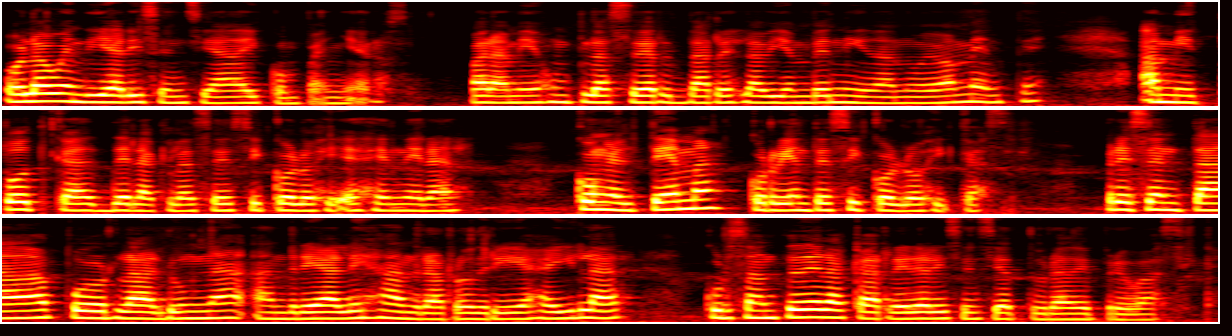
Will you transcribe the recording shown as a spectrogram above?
Hola, buen día licenciada y compañeros. Para mí es un placer darles la bienvenida nuevamente a mi podcast de la clase de Psicología General con el tema Corrientes Psicológicas, presentada por la alumna Andrea Alejandra Rodríguez Aguilar, cursante de la carrera Licenciatura de Prebásica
